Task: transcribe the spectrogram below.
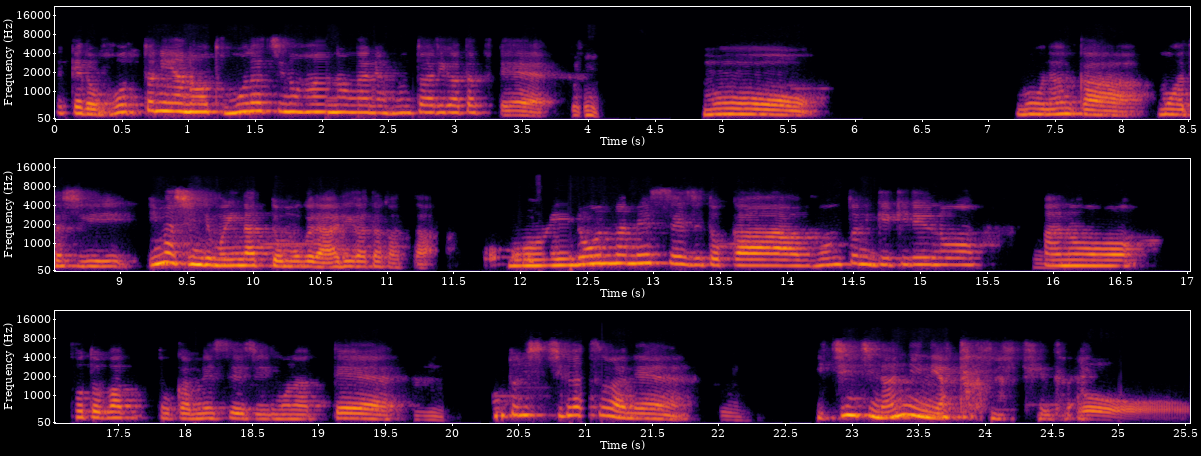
だけど、本当にあの、友達の反応がね、本当ありがたくてうん、もう、もうなんか、もう私、今死んでもいいなって思うぐらいありがたかった。もういろんなメッセージとか、本当に激励の、あの、言葉とかメッセージもらって、うん本当に7月はね、うん一日何人に会ったかなっていうぐらい。お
